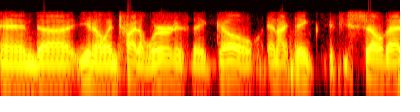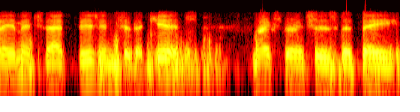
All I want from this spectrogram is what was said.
and uh, you know and try to learn as they go and i think if you sell that image that vision to the kids my experience is that they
